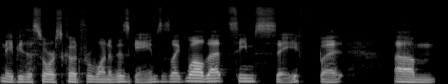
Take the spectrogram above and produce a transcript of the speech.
maybe the source code for one of his games is like well that seems safe but um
